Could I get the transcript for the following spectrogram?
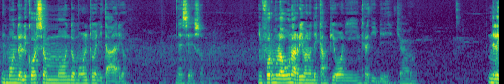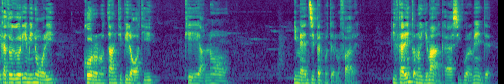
il mondo delle corse è un mondo molto elitario. Nel senso, in Formula 1 arrivano dei campioni incredibili. Chiaro. Nelle categorie minori corrono tanti piloti che hanno i mezzi per poterlo fare. Il talento non gli manca, eh, sicuramente.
